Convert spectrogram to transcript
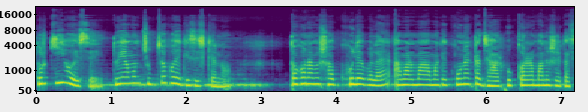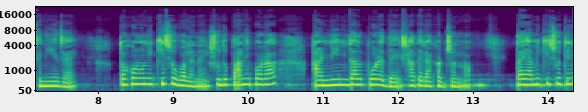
তোর কি হয়েছে? তুই এমন চুপচাপ হয়ে গেছিস কেন? তখন আমি সব খুলে বলায় আমার মা আমাকে কোন একটা ঝাড়ফুঁক করার মানুষের কাছে নিয়ে যায়। তখন উনি কিছু বলে নাই, শুধু পানি পড়া আর নিম ডাল পরে দেয় সাথে রাখার জন্য। তাই আমি কিছুদিন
